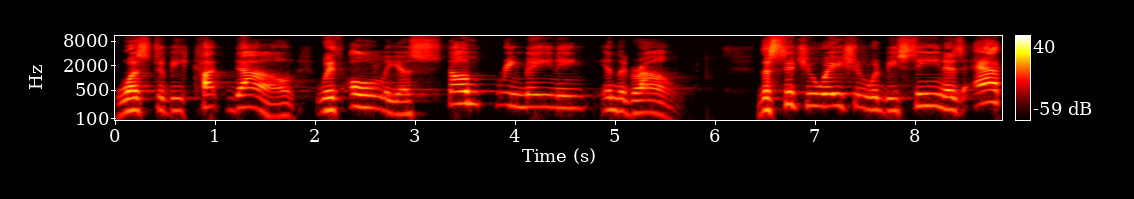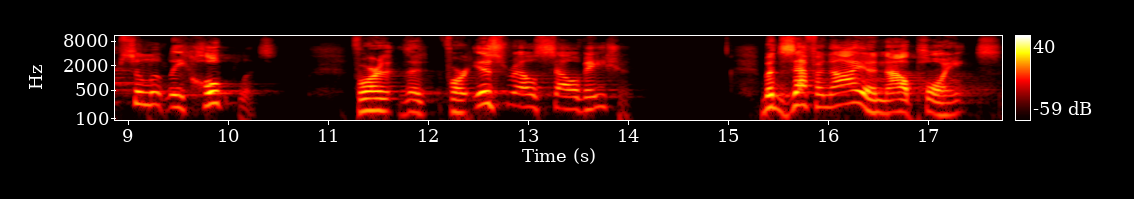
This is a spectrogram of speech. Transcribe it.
was to be cut down with only a stump remaining in the ground. The situation would be seen as absolutely hopeless for, the, for Israel's salvation. But Zephaniah now points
